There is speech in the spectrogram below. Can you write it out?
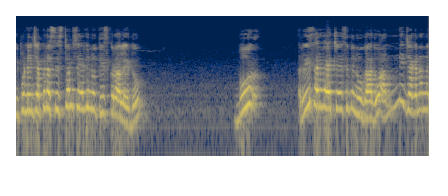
ఇప్పుడు నేను చెప్పిన సిస్టమ్స్ ఏవి నువ్వు తీసుకురాలేదు. భూ రీసర్వే చేసింది నువ్వు కాదు. అన్ని జగనన్న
